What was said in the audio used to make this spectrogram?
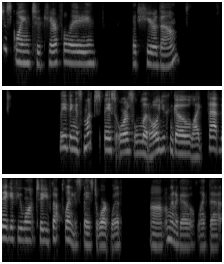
just going to carefully adhere them, leaving as much space or as little. You can go like that big if you want to. You've got plenty of space to work with. Um, I'm going to go like that.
